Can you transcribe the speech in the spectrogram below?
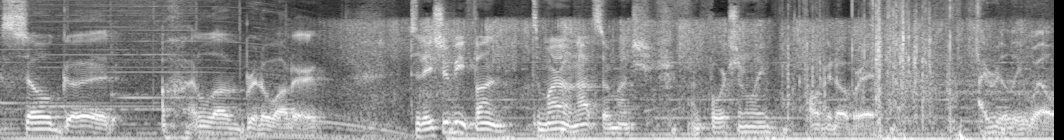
So good. Oh, I love Brita water. Today should be fun. Tomorrow, not so much. Unfortunately, I'll get over it. I really will.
